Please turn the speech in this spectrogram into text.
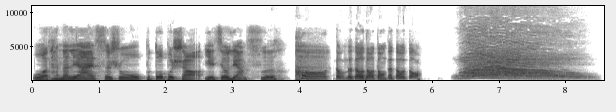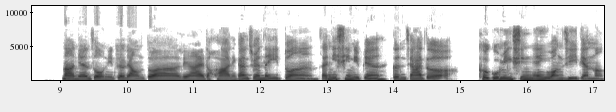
我谈的恋爱次数不多不少，也就两次。哦，懂的都懂，懂的都懂。哇！那年总，你这两段恋爱的话，你感觉哪一段在你心里边更加的？刻骨铭心，难以忘记一点呢。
